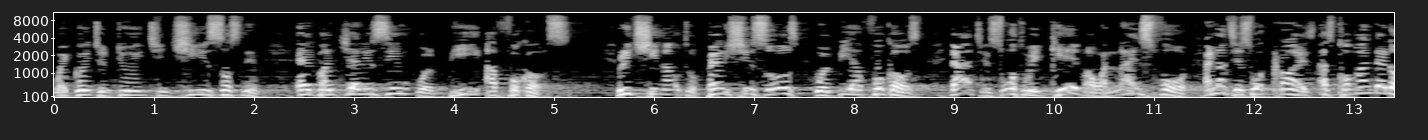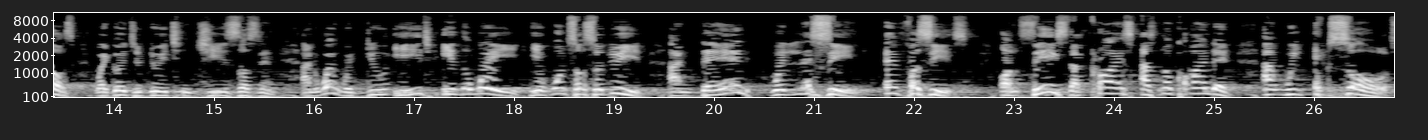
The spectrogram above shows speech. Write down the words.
we're going to do it in Jesus' name. Evangelism will be our focus. Reaching out to perishing souls will be our focus. That is what we gave our lives for. And that is what Christ has commanded us. We're going to do it in Jesus' name. And when we do it in the way he wants us to do it, and then we listen, emphasis on things that Christ has not commanded, and we exalt,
